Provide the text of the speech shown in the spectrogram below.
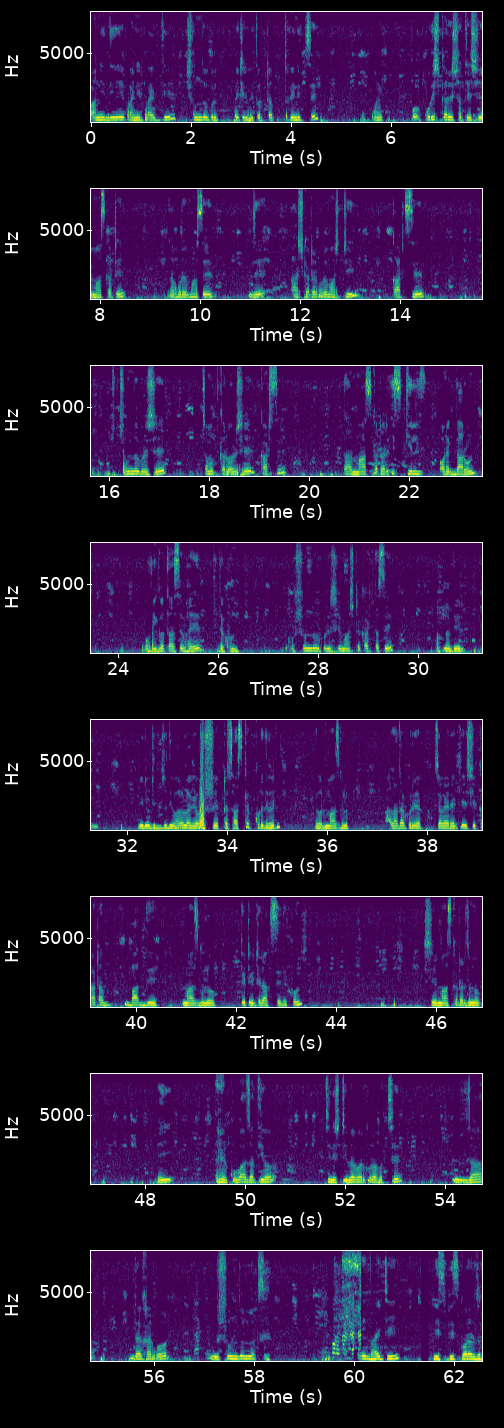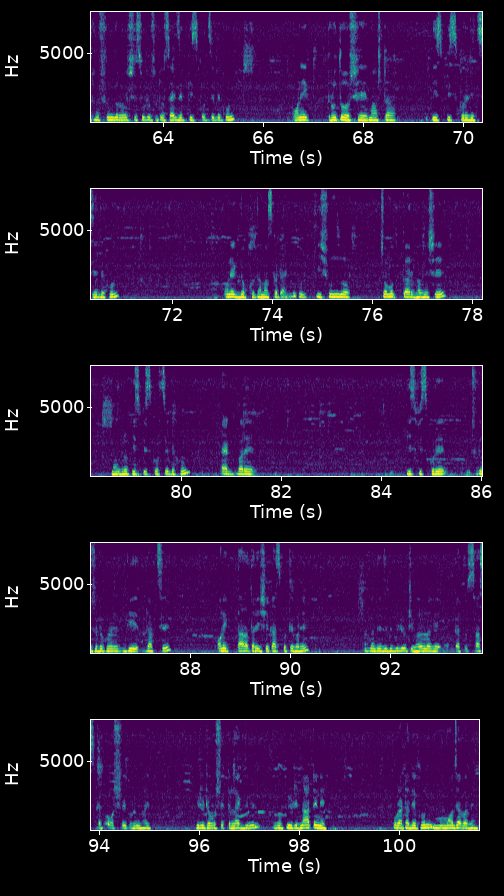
পানি দিয়ে, পানির পাইপ দিয়ে সুন্দর করে পেটের ভিতরটা ধুয়ে নিচ্ছে। অনেক পরিষ্কারের সাথে সে মাছ কাটে। তারপরে মাছের যে আঁশ কাটার পরে মাছটি কাটছে। সুন্দর করে সে চমৎকারভাবে সে কাটছে। তার মাছ কাটার স্কিল অনেক দারুণ। অভিজ্ঞতা আছে ভাইয়ের। দেখুন, খুব সুন্দর করে সে মাছটা কাটতেছে। আপনাদের ভিডিওটি যদি ভালো লাগে অবশ্যই একটা সাবস্ক্রাইব করে দেবেন। এবার মাছগুলো আলাদা করে এক জায়গায় রেখে সে কাটা বাদ দিয়ে মাছগুলো কেটে কেটে রাখছে। দেখুন, সে মাছ কাটার জন্য এই কুবা জাতীয় জিনিসটি ব্যবহার করা হচ্ছে, যা দেখার পর সুন্দর লাগছে। এই ভাইটি পিস পিস করার জন্য সুন্দরভাবে সে ছোটো ছোটো সাইজের পিস করছে। দেখুন, অনেক দ্রুত সে মাছটা পিস পিস করে দিচ্ছে দেখুন, অনেক দক্ষতা মাছ কাটায়। দেখুন, কী সুন্দর, চমৎকারভাবে সে মাছগুলো পিস পিস করছে, দেখুন। একবারে পিস পিস করে, ছোট ছোট করে দিয়ে রাখছে। অনেক তাড়াতাড়ি সে কাজ করতে পারে। আপনাদের যদি ভিডিওটি ভালো লাগে, একটা তো সাবস্ক্রাইব অবশ্যই করুন ভাই। ভিডিওটি অবশ্যই একটা লাইক দিবেন এবং ভিডিওটি না টেনে পুরাটা দেখুন, মজা পাবেন।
